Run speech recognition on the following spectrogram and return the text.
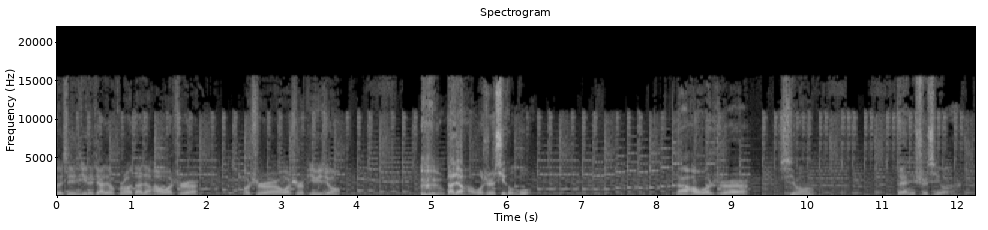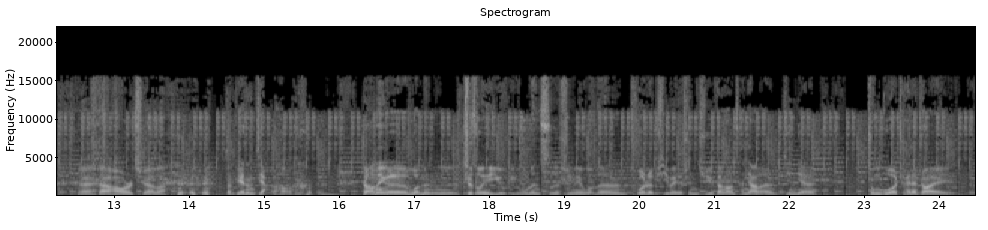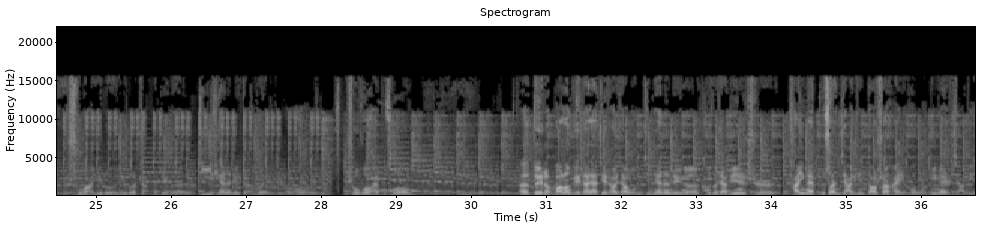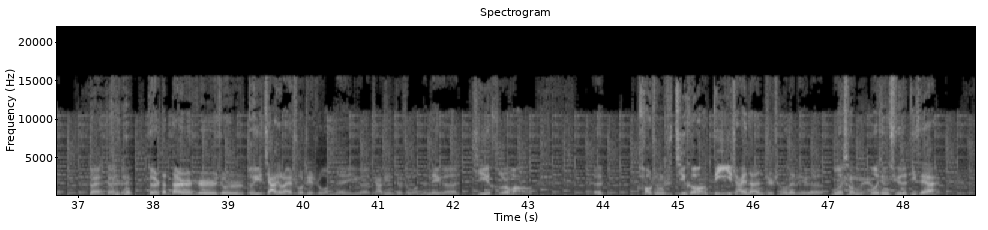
最新一期的《加丢 Pro》。大家好，我是我是我是屁屁熊。大家好，我是西总部。大家好，我是西蒙。对啊，你是西蒙。对，大家好，我是瘸子。咱别那么假了，好吗？嗯。然后那个，我们之所以语语无伦次，是因为我们拖着疲惫的身躯，刚刚参加完今年中国 ChinaJoy 数码娱乐娱乐展的这个第一天的这个展会，然后收获还不错哦。呃，对了，忘了给大家介绍一下，我们今天的这个客座嘉宾是，他应该不算嘉宾，到上海以后，我们应该是嘉宾。对对对，对，但但是就是对于家就来说，这是我们的一个嘉宾，就是我们那个机核网，呃，号称是机核网第一宅男之称的这个模型模型区的 DCI。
